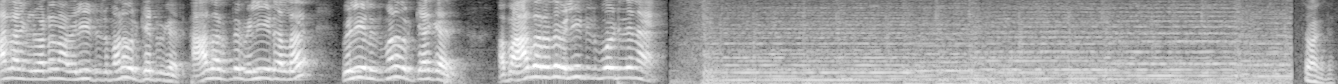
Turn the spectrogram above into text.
ஆதாரங்கள் வேண்டாம் நான் வெளியிட்டுட்டுமான அவர் கேட்டிருக்காரு. ஆதாரத்தை வெளியிடல வெளியிடட்டுமான அவர் கேட்காரு. அப்போ ஆதாரத்தை வெளியிட்டுட்டு போயிட்டு தானே? ஸோ வாங்க சார்.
